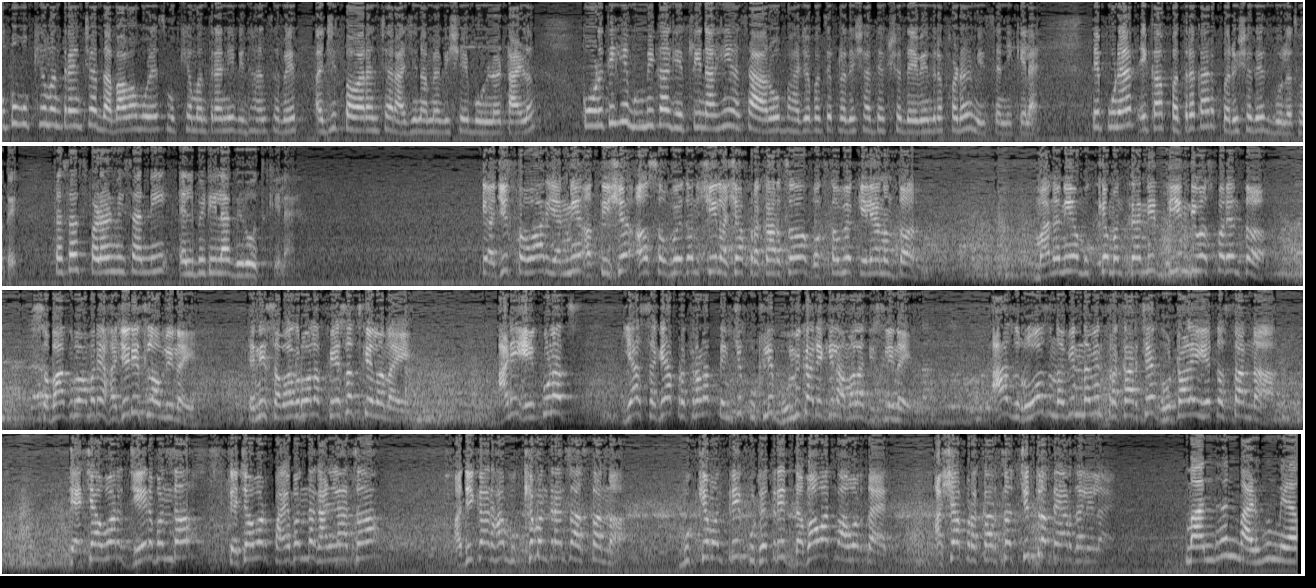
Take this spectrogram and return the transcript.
उपमुख्यमंत्र्यांच्या दबावामुळेच मुख्यमंत्र्यांनी विधानसभेत अजित पवारांच्या राजीनाम्याविषयी बोलणं टाळलं. कोणतीही भूमिका घेतली नाही असा आरोप भाजपचे प्रदेशाध्यक्ष देवेंद्र फडणवीस यांनी केलाय. ते पुण्यात एका पत्रकार परिषदेत बोलत होते. तसंच फडणवीसांनी एलबीटीला विरोध केलाय. अजित पवार यांनी अतिशय असंवेदनशील अशा प्रकारचं वक्तव्य केल्यानंतर माननीय मुख्यमंत्र्यांनी तीन दिवसपर्यंत सभागृहामध्ये हजेरीच लावली नाही. त्यांनी सभागृहाला फेसच केलं नाही. आणि एकूणच या सगळ्या प्रकरणात त्यांची कुठली भूमिका देखील आम्हाला दिसली नाही. आज रोज नवीन नवीन प्रकारचे घोटाळे येत असताना त्याच्यावर जेरबंद त्याच्यावर पायबंद घालण्याचा अधिकार हा मुख्यमंत्र्यांचा असताना मुख्यमंत्री कुठेतरी दबावात वावरत आहेत अशा प्रकारचं चित्र तयार झालेलं आहे. मानधन वाढवून मिळा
